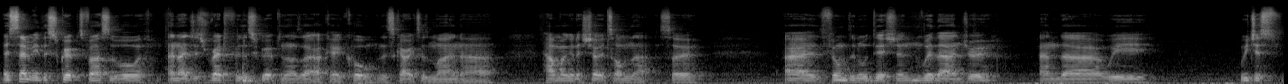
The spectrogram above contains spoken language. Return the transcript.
They sent me the script first of all, and I just read through the script and I was like, okay, cool, this character's mine. Uh, how am I going to show Tom that? So I filmed an audition with Andrew, and uh, we we just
